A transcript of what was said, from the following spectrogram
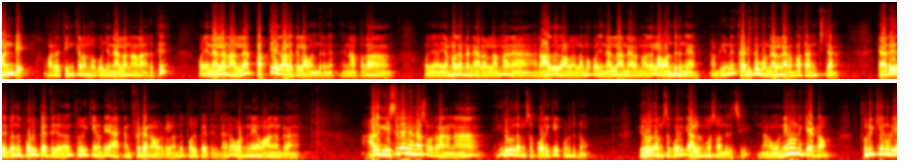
மண்டே வர திங்கக்கிழமை கொஞ்சம் நல்ல நாளாக இருக்குது கொஞ்சம் நல்ல நாளில் பத்திய காலக்கெல்லாம் வந்துருங்க. ஏன்னா அப்போ தான் கொஞ்சம் யமகண்ட நேரம் இல்லாமல் ராகு காலம் இல்லாமல் கொஞ்சம் நல்ல நேரமாக எல்லாம் வந்துருங்க அப்படின்னு கடிதம் நல்ல நேரம் பார்த்து அனுப்பிச்சிட்டாங்க. யார் இதுக்கு வந்து பொறுப்பேற்றுக்கிறது துருக்கியினுடைய கன்ஃபிடன் அவர்கள் வந்து பொறுப்பேற்றுக்கிட்டாரு உடனே வாங்கன்றாங்க. அதுக்கு இஸ்ரேல் என்ன சொல்கிறாங்கன்னா இருபது அம்ச கோரிக்கையை கொடுத்துட்டோம். இருபது அம்ச கோரிக்கை ஆல்மோஸ்ட் வந்துருச்சு. நாங்கள் ஒன்றே ஒன்று கேட்டோம். துருக்கியினுடைய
